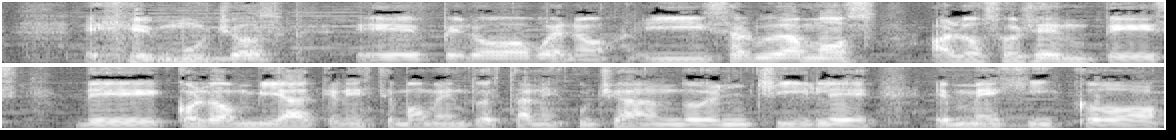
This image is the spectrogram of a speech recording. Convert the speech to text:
eh, muchos, eh, pero bueno, y saludamos a los oyentes de Colombia que en este momento están escuchando en Chile, en México,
